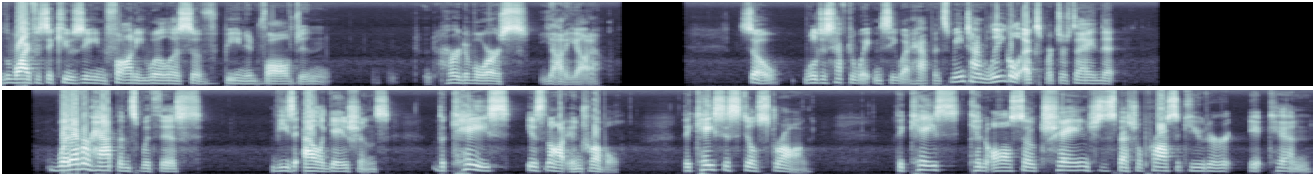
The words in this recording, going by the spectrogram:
the wife is accusing Fani Willis of being involved in her divorce, yada yada. So we'll just have to wait and see what happens. Meantime, legal experts are saying that whatever happens with this, these allegations, the case is not in trouble. The case is still strong. The case can also change the special prosecutor. It can,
